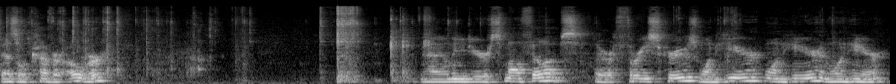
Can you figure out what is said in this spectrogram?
bezel cover over. Now you'll need your small Phillips. There are three screws, one here, one here, and one here.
